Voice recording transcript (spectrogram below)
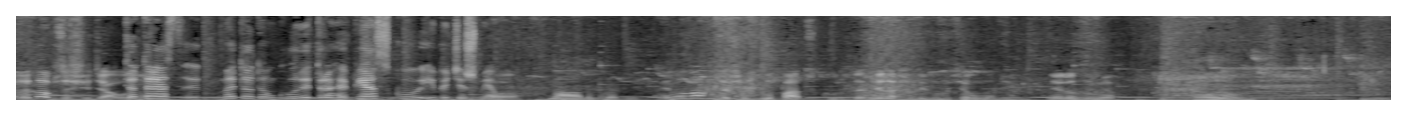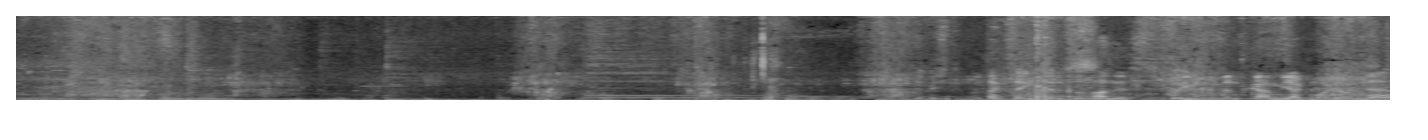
Ale dobrze się działo. To no. teraz y, metodą kury trochę piasku i będziesz miał. O. No, dokładnie. Nie no dobrze się, no patrz kurde, nie da się tego wyciągnąć. Nie rozumiem. Gdybyś był tak zainteresowany swoimi wędkami jak moją, nie?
